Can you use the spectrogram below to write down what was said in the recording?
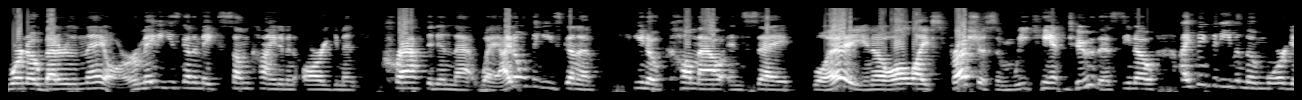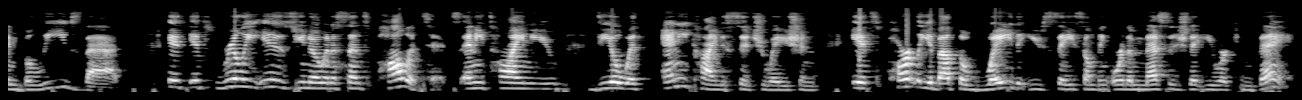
we're no better than they are. Or maybe he's going to make some kind of an argument crafted in that way. I don't think he's going to, you know, come out and say, well, hey, you know, all life's precious and we can't do this. You know, I think that even though Morgan believes that, it, it really is, you know, in a sense, politics. Anytime you deal with any kind of situation, it's partly about the way that you say something or the message that you are conveying.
